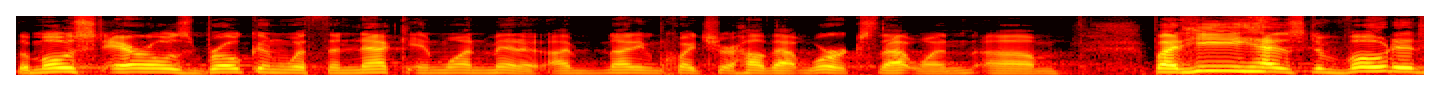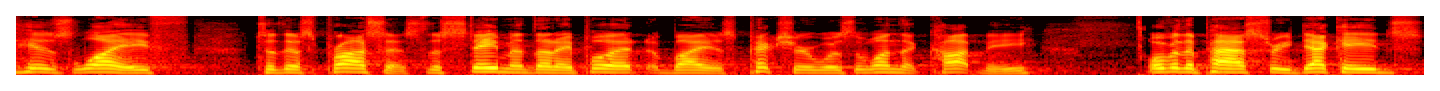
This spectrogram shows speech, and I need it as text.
The most arrows broken with the neck in one minute. I'm not even quite sure how that works, that one. Um, but he has devoted his life to this process. The statement that I put by his picture was the one that caught me. Over the past three decades,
